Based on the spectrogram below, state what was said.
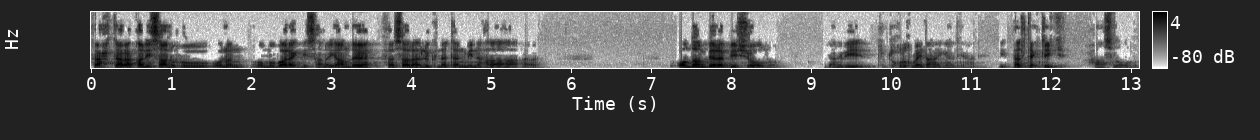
Fehteraka lisanuhu onun o mübarek lisanı yandı. Fesara lükneten minha. Evet. Ondan böyle bir şey oldu. Yani bir tutukluk meydana geldi yani. Bir pelteklik hasıl oldu.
